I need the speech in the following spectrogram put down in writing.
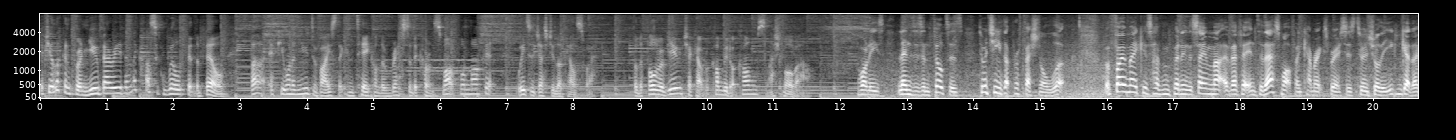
If you're looking for a new berry, then the Classic will fit the bill, but if you want a new device that can take on the rest of the current smartphone market, we'd suggest you look elsewhere. For the full review, check out recombu.com slash mobile. Bodies, lenses and filters to achieve that professional look. But phone makers have been putting the same amount of effort into their smartphone camera experiences to ensure that you can get their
